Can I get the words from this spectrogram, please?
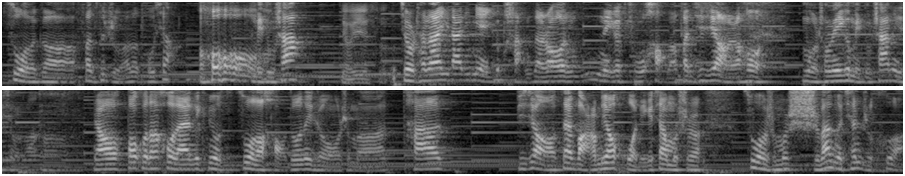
做了个范思哲的头像，哦，美杜莎，有意思，就是他拿意大利面一个盘子，然后那个煮好的番茄酱，然后抹成了一个美杜莎那个形状。然后包括他后来 Vic Muse 做了好多那种什么，他比较在网上比较火的一个项目是做什么十万个千纸鹤，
